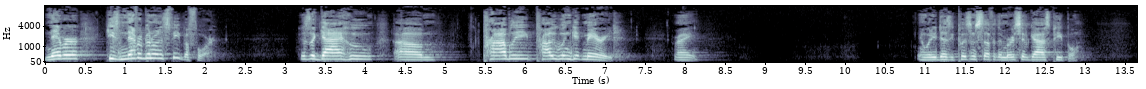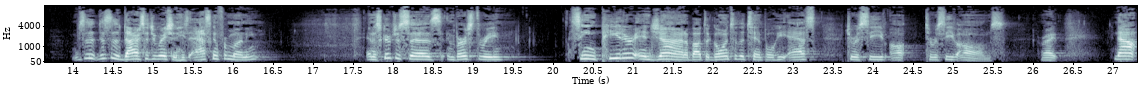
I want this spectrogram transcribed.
Never, he's never been on his feet before. This is a guy who um, probably, probably wouldn't get married, right? And what he does, he puts himself at the mercy of God's people. This is, this is a dire situation. He's asking for money. And the scripture says in verse 3 Seeing Peter and John about to go into the temple, he asked to receive, uh, to receive alms. Right? Now,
